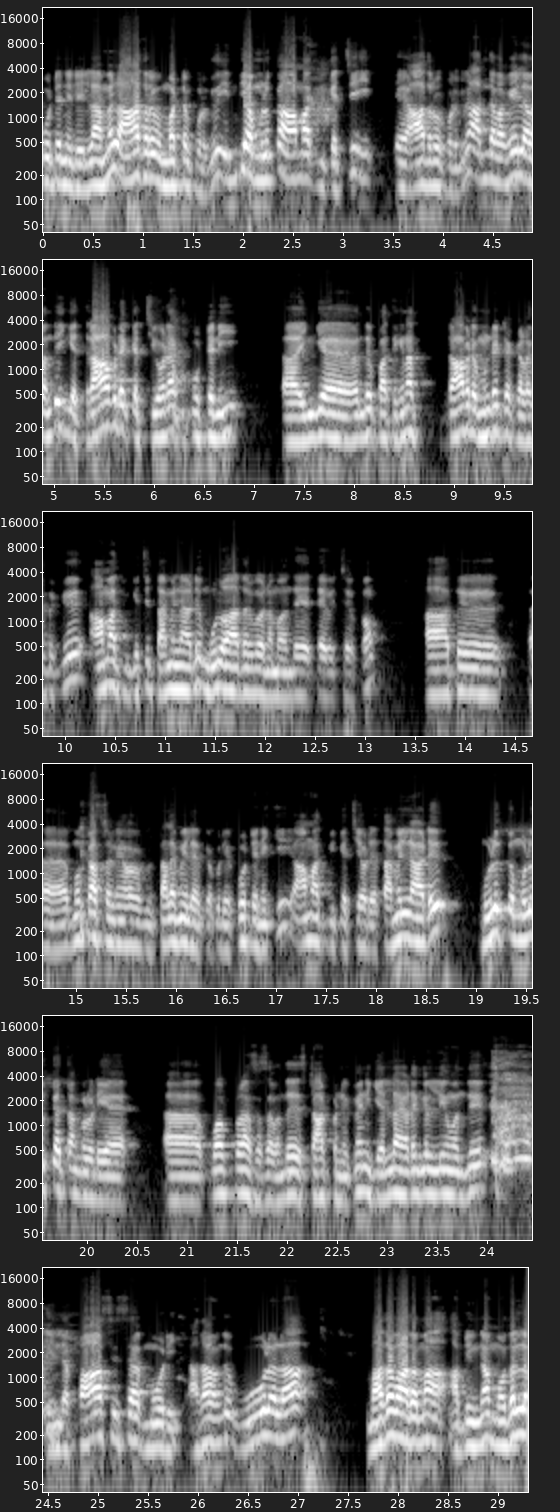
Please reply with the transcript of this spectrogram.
கூட்டணியில் இல்லாமல் ஆதரவு மட்டும் கொடுக்குது. இந்தியா முழுக்க ஆம் ஆத்மி கட்சி ஆதரவு கொடுக்குது. அந்த வகையில வந்து இங்க திராவிட கட்சியோட கூட்டணி இங்கே இங்க வந்து பாத்தீங்கன்னா திராவிட முன்னேற்ற கழகத்துக்கு ஆம் ஆத்மி கட்சி தமிழ்நாடு முழு ஆதரவு நம்ம வந்து தெரிவிச்சிருக்கோம். அது மு க ஸ்டாலின் அவர்கள் தலைமையில் இருக்கக்கூடிய கூட்டணிக்கு ஆம் ஆத்மி கட்சியோட தமிழ்நாடு முழுக்க முழுக்க தங்களுடைய ஒர்க் ப்ராசஸை வந்து ஸ்டார்ட் பண்ணிருக்கோம். இன்னைக்கு எல்லா இடங்கள்லையும் வந்து இந்த பாசிச மோடி அதாவது ஊழலா மதவாதமா அப்படின்னா முதல்ல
